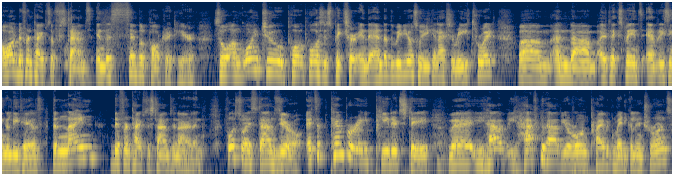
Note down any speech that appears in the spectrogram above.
all different types of stamps in this simple portrait here. So I'm going to po post this picture in the end of the video so you can actually read through it um, and um, it explains every single details. The nine different types of stamps in Ireland. First one is stamp zero. It's a temporary period stay where you have you have to have your own private medical insurance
